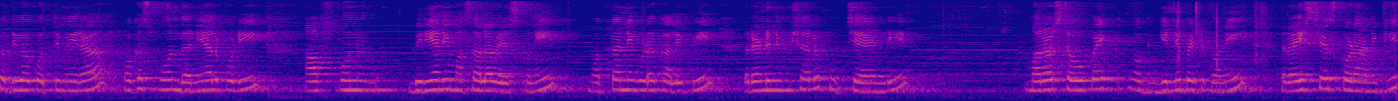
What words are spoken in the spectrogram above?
కొద్దిగా కొత్తిమీర ఒక స్పూన్ ధనియాల పొడి హాఫ్ స్పూన్ బిర్యానీ మసాలా వేసుకుని మొత్తాన్ని కూడా కలిపి రెండు నిమిషాలు కుక్ చేయండి. మరో స్టవ్ పై ఒక గిన్నె పెట్టుకొని రైస్ చేసుకోవడానికి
